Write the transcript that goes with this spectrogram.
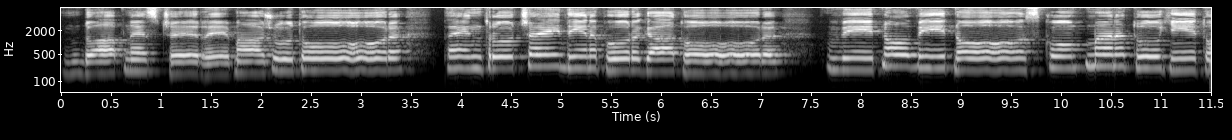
Doamne-ți cerem ajutor pentru cei din purgator. Vino, vino, scump mântuitor,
